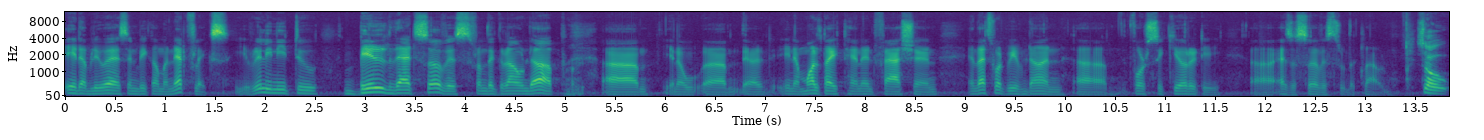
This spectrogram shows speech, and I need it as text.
AWS and become a Netflix. You really need to build that service from the ground up, right. um, you know, um, uh, in a multi-tenant fashion, and that's what we've done uh, for security uh, as a service through the cloud. So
